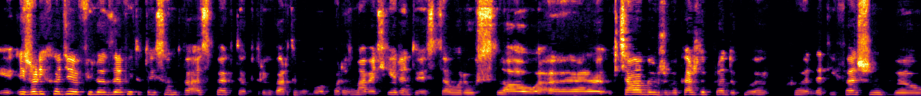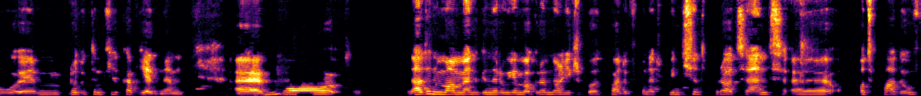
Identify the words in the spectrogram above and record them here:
jeżeli chodzi o filozofię, tutaj są dwa aspekty, o których warto by było porozmawiać. Jeden to jest cały ruch slow. Chciałabym, żeby każdy produkt Dirty Fashion był produktem kilka w jednym, e, mhm. bo na ten moment generujemy ogromną liczbę odpadów. Ponad 50% e, odpadów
